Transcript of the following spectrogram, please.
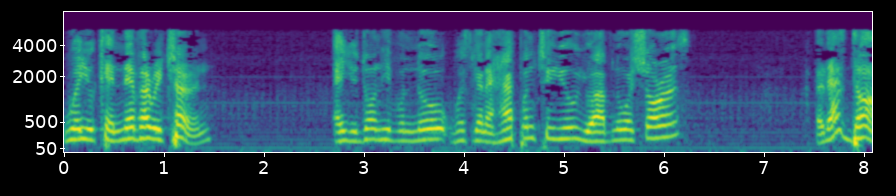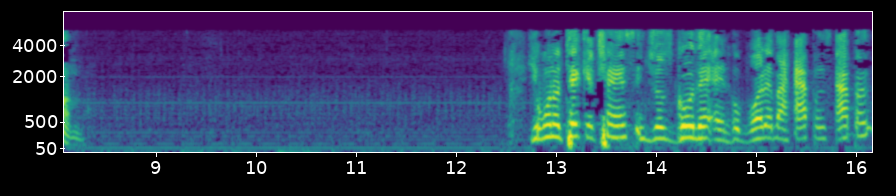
where you can never return and you don't even know what's going to happen to you. You have no assurance. That's dumb. You want to take a chance and just go there and hope whatever happens, happens?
